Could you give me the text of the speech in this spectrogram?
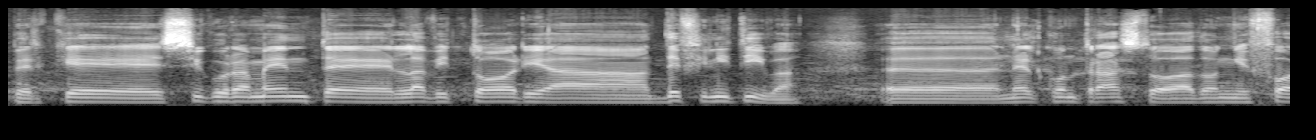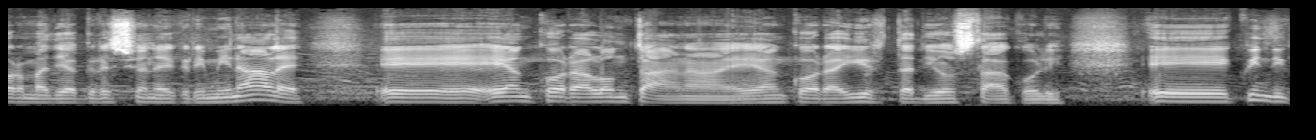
perché sicuramente la vittoria definitiva eh, nel contrasto ad ogni forma di aggressione criminale è, è ancora lontana, è ancora irta di ostacoli. E quindi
